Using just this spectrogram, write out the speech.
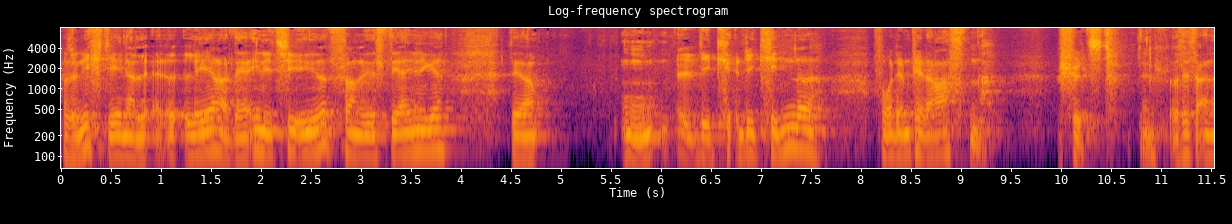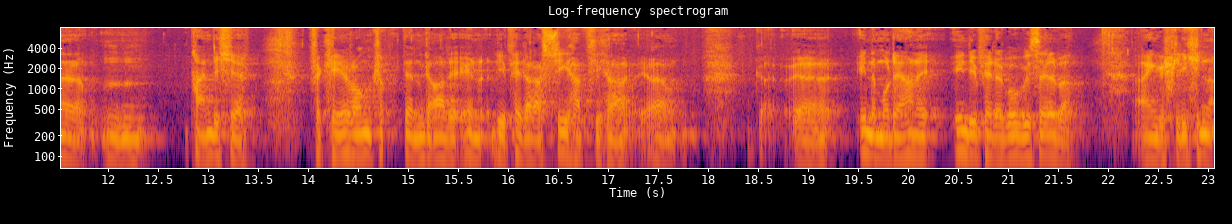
also nicht jener Lehrer, der initiiert, sondern ist derjenige, der mm, die, die Kinder vor den Päderasten schützt. Das ist eine mm, peinliche Verkehrung, denn gerade in die Päderastie hat sich ja äh, in der Moderne in die Pädagogik selber eingeschlichen. Äh,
